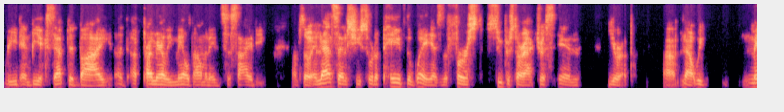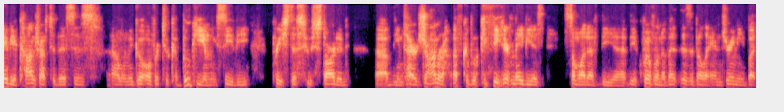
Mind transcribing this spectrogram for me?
read, and be accepted by a, a primarily male dominated society. Um, so, in that sense, she sort of paved the way as the first superstar actress in Europe. Um, now, we maybe a contrast to this is uh, when we go over to Kabuki and we see the priestess who started uh, the entire genre of Kabuki theater, maybe is somewhat of the uh, the equivalent of Isabella Andreini, but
